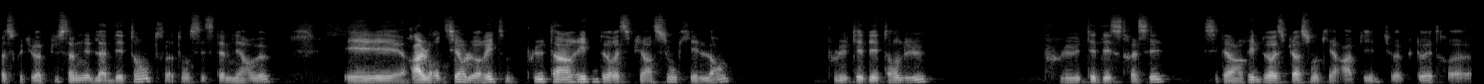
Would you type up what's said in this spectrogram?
parce que tu vas plus amener de la détente à ton système nerveux et ralentir le rythme. Plus tu as un rythme de respiration qui est lent, plus tu es détendu, plus tu es déstressé. Si tu as un rythme de respiration qui est rapide, tu vas plutôt être euh,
